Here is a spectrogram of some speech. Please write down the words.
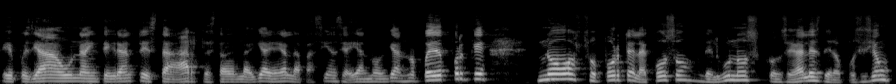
eh, pues ya una integrante está harta, está la, ya, la paciencia, ya no, ya no puede porque no soporta el acoso de algunos concejales de la oposición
